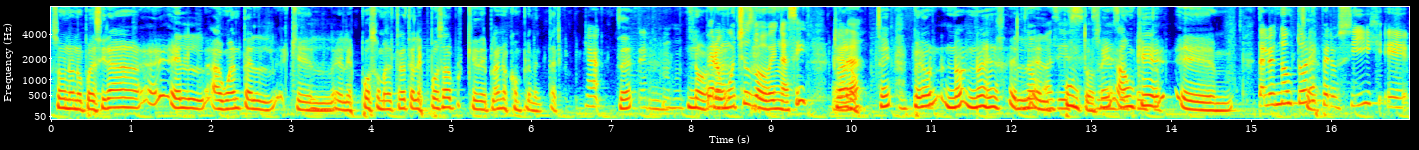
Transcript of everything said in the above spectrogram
Eso uno no puede decir, ah, él aguanta el, que el, esposo maltrate a la esposa porque de plano es complementario. Ah, ¿Sí? no, pero eh, muchos lo ven así. Claro, sí, pero no, no es el, punto. ¿sí? Aunque. Eh, Tal vez no autores, pero sí eh,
